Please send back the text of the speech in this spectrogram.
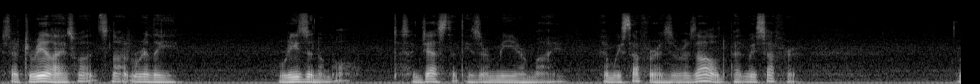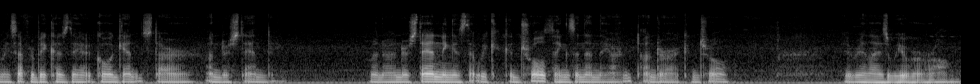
We start to realize, well, it's not really reasonable to suggest that these are me or mine. And we suffer as a result, but we suffer. And we suffer because they go against our understanding. When our understanding is that we can control things and then they aren't under our control, we realize we were wrong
